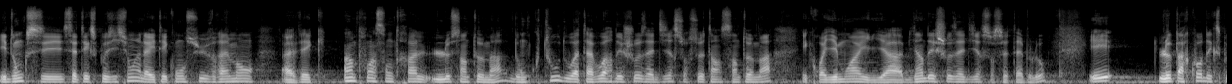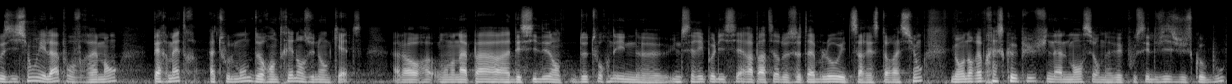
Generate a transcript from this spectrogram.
Et donc cette exposition, elle a été conçue vraiment avec un point central, le Thomas. Donc tout doit avoir des choses à dire sur ce Saint Thomas. Et croyez-moi, il y a bien des choses à dire sur ce tableau. Et le parcours d'exposition est là pour vraiment permettre à tout le monde de rentrer dans une enquête. Alors, on n'en a pas décidé de tourner une, série policière à partir de ce tableau et de sa restauration, mais on aurait presque pu finalement si on avait poussé le vis jusqu'au bout,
